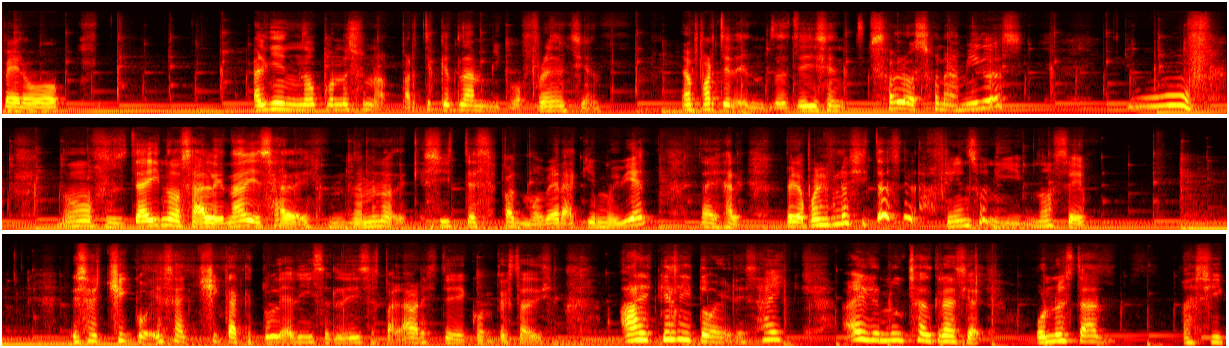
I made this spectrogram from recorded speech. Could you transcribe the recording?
pero alguien no conoce una parte que es la amigo friendzone. Una parte de donde te dicen, solo son amigos. Uff, no, pues de ahí no sale, nadie sale. A menos de que sí te sepas mover aquí muy bien, nadie sale. Pero por ejemplo, si estás en la friendzone y no sé, esa chico, esa chica que tú le dices, le dices palabras y te contesta, dice, ay, qué lindo eres, ay, ay, muchas gracias. O no está así,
